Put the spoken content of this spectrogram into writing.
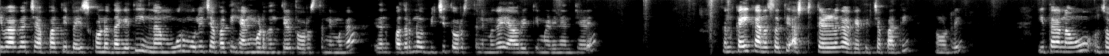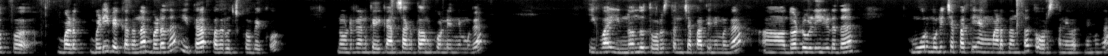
ಇವಾಗ ಚಪಾತಿ ಬೇಯಿಸ್ಕೊಂಡದಾಗೈತಿ ಇನ್ನ ಮೂರು ಮೂಲಿ ಚಪಾತಿ ಹೆಂಗೆ ಮಾಡೋದು ಅಂತೇಳಿ ತೋರಿಸ್ತೀನಿ ನಿಮಗೆ. ಇದನ್ನು ಪದರ್ನೋ ಬಿಚ್ಚಿ ತೋರಿಸ್ತೀನಿ ನಿಮಗೆ ಯಾವ ರೀತಿ ಮಾಡೀನಿ ಅಂತೇಳಿ. ನನ್ನ ಕೈ ಕಾಣಿಸ್ತತಿ ಅಷ್ಟು ತೆಳ್ಳಗಾಗೈತಿ ಚಪಾತಿ, ನೋಡ್ರಿ. ಈ ಥರ ನಾವು ಒಂದು ಸ್ವಲ್ಪ ಬಡ, ಬಡಿಬೇಕು ಅದನ್ನ, ಬಡದ ಈ ಥರ ಪದ ಉಚ್ಕೋಬೇಕು ನೋಡ್ರಿ ನನ್ನ ಕೈ ಕಾಣಿಸಾಕತ್ತಾವ ಅಂದ್ಕೊಂಡಿನಿ ನಿಮ್ಗೆ. ಈಗ ಇನ್ನೊಂದು ತೋರಿಸ್ತಾನೆ ಚಪಾತಿ ನಿಮಗೆ. ದೊಡ್ಡ ಉಳಿ ಗಿಡದ ಮೂರು ಮುರಿ ಚಪಾತಿ ಹೆಂಗೆ ಮಾಡ್ದಂತ ತೋರಿಸ್ತಾನೆ ಇವತ್ತು ನಿಮ್ಗೆ.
